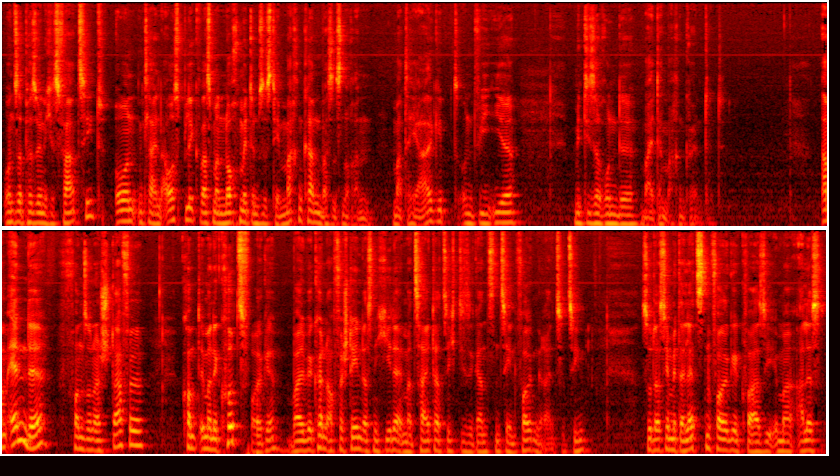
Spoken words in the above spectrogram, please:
unser persönliches Fazit und einen kleinen Ausblick, was man noch mit dem System machen kann, was es noch an Material gibt und wie ihr mit dieser Runde weitermachen könntet. Am Ende von so einer Staffel kommt immer eine Kurzfolge, weil wir können auch verstehen, dass nicht jeder immer Zeit hat, sich diese ganzen zehn Folgen reinzuziehen, so dass ihr mit der letzten Folge quasi immer alles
